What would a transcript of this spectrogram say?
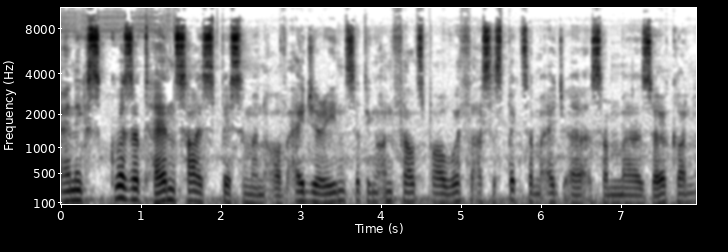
an exquisite hand-sized specimen of aegirine sitting on feldspar with, I suspect, some, uh, some uh, zircon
